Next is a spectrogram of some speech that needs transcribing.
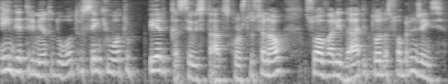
em detrimento do outro, sem que o outro perca seu status constitucional, sua validade e toda a sua abrangência.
